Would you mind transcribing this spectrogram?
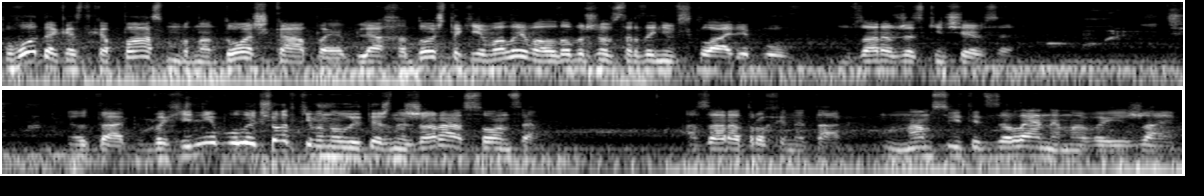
Погода якась така пасмурна, дощ капає, бляха, дощ такий валив, але добре, що всередині в складі був. Зараз вже скінчився. Отак. Вихідні були чіткі минулий тиждень, жара, сонце. А зараз трохи не так. Нам світить зелене, ми виїжджаємо.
